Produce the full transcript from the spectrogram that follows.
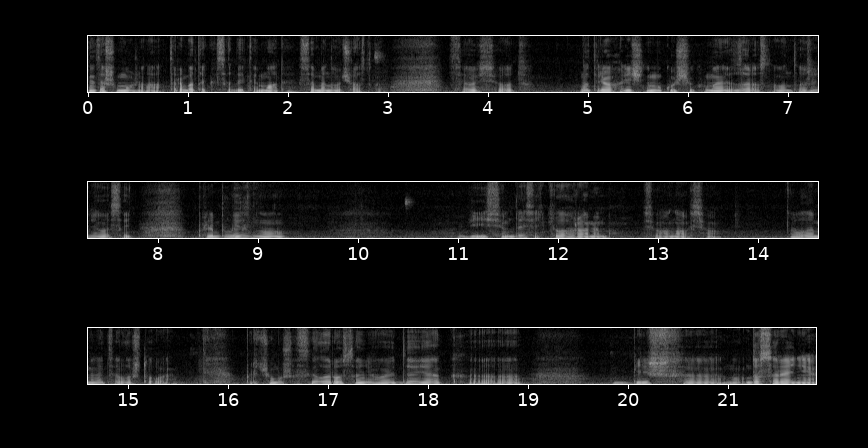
Не те, що можна, а треба таке садити, мати себе на участку. Це ось от на трьохрічному кущику у мене зараз навантаження висить приблизно 8-10 кілограмів всього-навсього. Але мене це влаштовує. Причому, що сила росту в нього йде як е, більш е, ну, до середньої.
